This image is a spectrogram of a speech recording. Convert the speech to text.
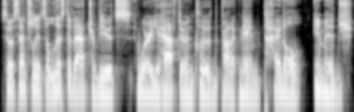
So essentially, it's a list of attributes where you have to include the product name, title, image,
